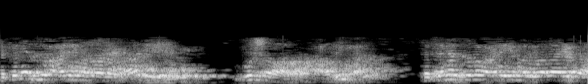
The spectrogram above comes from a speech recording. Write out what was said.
تتنزل عليهم الملائكة. هذه بشرى عظيمة. تتنزل عليهم الملائكة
